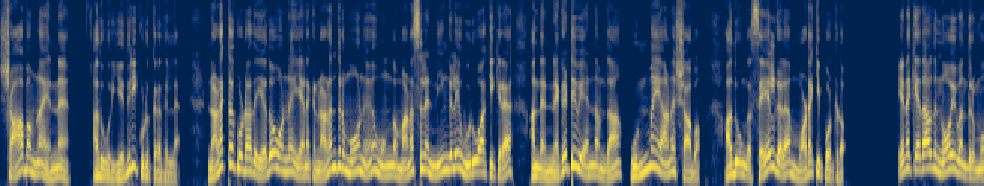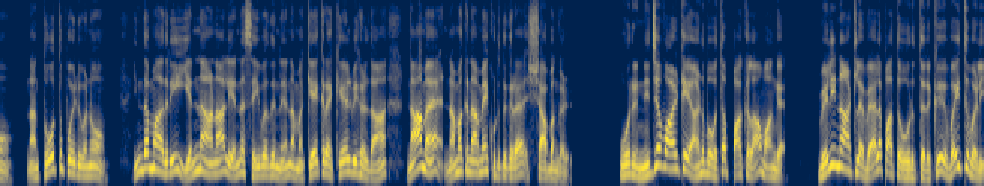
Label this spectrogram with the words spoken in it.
சாபம்னா என்ன? அது ஒரு எதிரி கொடுக்கறதில்ல. நடக்கக்கூடாத ஏதோ ஒன்று எனக்கு நடந்துருமோன்னு உங்க மனசுல நீங்களே உருவாக்கிக்கிற அந்த நெகட்டிவ் எண்ணம் தான் உண்மையான சாபம். அது உங்க செயல்களை முடக்கி போட்டுடும். எனக்கு ஏதாவது நோய் வந்துருமோ? நான் தோத்து போயிடுவேனோ? இந்த மாதிரி என்ன ஆனால் என்ன செய்வதுன்னு நம்ம கேட்குற கேள்விகள் தான் நாம நமக்கு நாமே கொடுத்துக்கிற சாபங்கள். ஒரு நிஜ வாழ்க்கை அனுபவத்தை பார்க்கலாம் வாங்க. வெளிநாட்டுல வேலை பார்த்த ஒருத்தருக்கு வயிற்று வலி.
